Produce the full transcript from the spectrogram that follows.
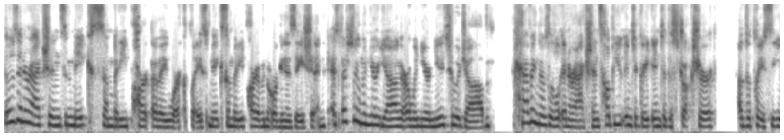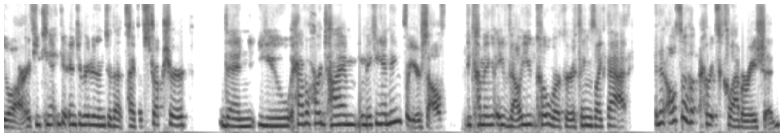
those interactions make somebody part of a workplace, make somebody part of an organization, especially when you're young or when you're new to a job. Having those little interactions help you integrate into the structure of the place that you are. If you can't get integrated into that type of structure, then you have a hard time making a name for yourself, becoming a valued coworker, things like that. And it also hurts collaboration.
